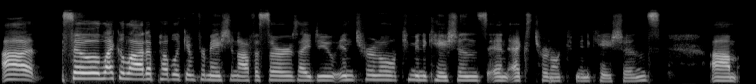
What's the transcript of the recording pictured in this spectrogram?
Uh, so, like a lot of public information officers, I do internal communications and external communications. Um,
